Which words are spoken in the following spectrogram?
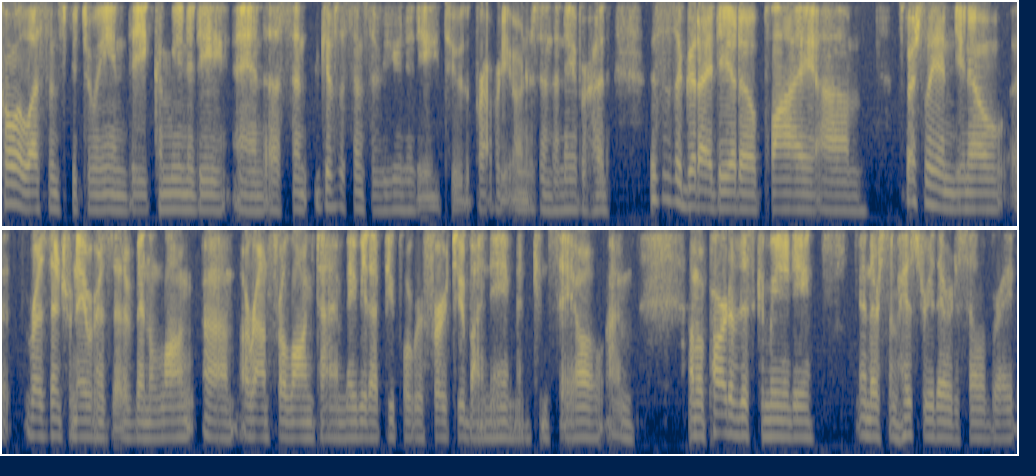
coalescence between the community and a sen- gives a sense of unity to the property owners in the neighborhood. This is a good idea to apply, um, especially in you know uh, residential neighborhoods that have been a long, um, around for a long time. Maybe that people refer to by name and can say, "Oh, I'm I'm a part of this community," and there's some history there to celebrate.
